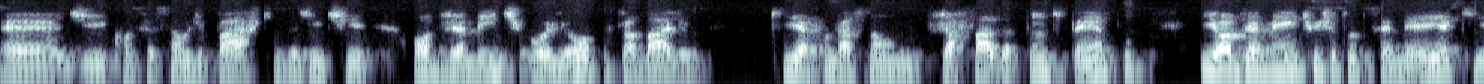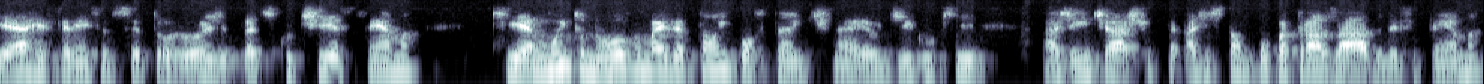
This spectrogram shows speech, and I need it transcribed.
é, de concessão de parques, a gente, obviamente, olhou para o trabalho que a Fundação já faz há tanto tempo e, obviamente, o Instituto Semeia, que é a referência do setor hoje, para discutir esse tema que é muito novo, mas é tão importante. Né? Eu digo que a gente acha a gente está um pouco atrasado nesse tema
